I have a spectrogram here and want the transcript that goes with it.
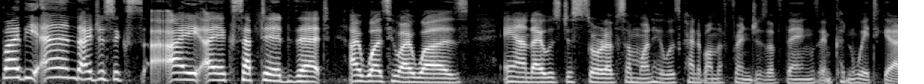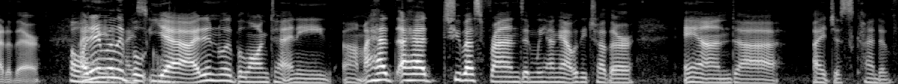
by the end, I just ex- I I accepted that I was who I was. And I was just sort of someone who was kind of on the fringes of things and couldn't wait to get out of there. Oh, I didn't really, school. yeah, I didn't really belong to any. Um, I had I had two best friends, and we hung out with each other, and uh, I just kind of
